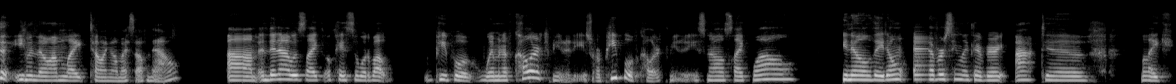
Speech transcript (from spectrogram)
even though I'm like telling on myself now. Um, and then I was like, okay, so what about people, women of color communities or people of color communities? And I was like, well, you know, they don't ever seem like they're very active. Like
